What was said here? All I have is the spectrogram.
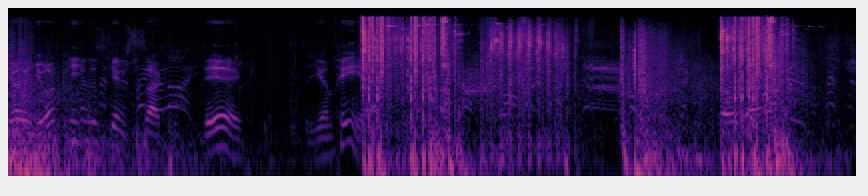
Yo, the UMP in this game sucks dick. The UMP, yeah. So bad. Assist your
